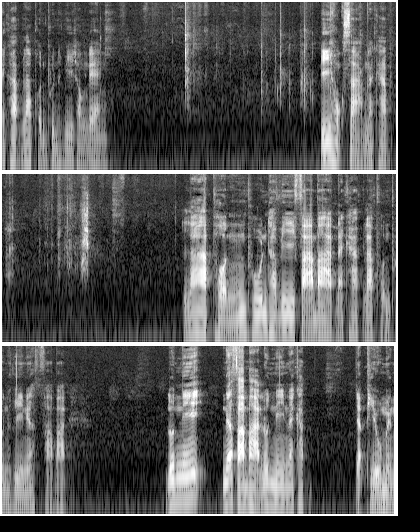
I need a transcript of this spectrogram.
นะครับรับผลพุนทวีทองแดง ปี 63 นะครับลาบผลพูนทวีฝาบาทนะครับลาบผลพูนทวีเนื้อฝาบาท รุ่นนี้เนื้อฝาบาทรุ่นนี้นะครับ จะผิวเหมือน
